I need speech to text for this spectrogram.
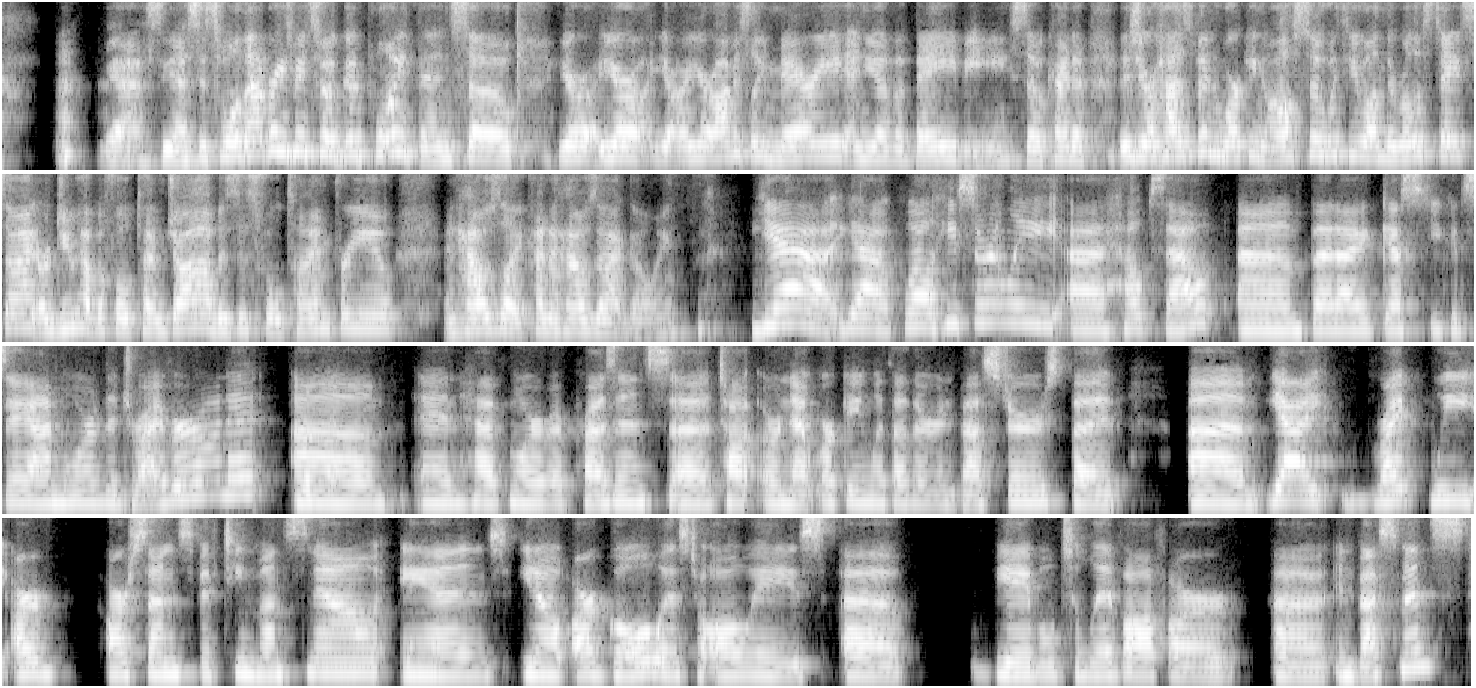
Yes yes it's well that brings me to a good point then so you're you're you're obviously married and you have a baby so kind of is your husband working also with you on the real estate side or do you have a full-time job? Is this full-time for you? And how's like kind of how's that going yeah yeah well he certainly uh, helps out um, but i guess you could say i'm more of the driver on it um, okay. and have more of a presence uh, talk or networking with other investors but um, yeah right we are our son's 15 months now and you know our goal was to always uh, be able to live off our uh, investments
